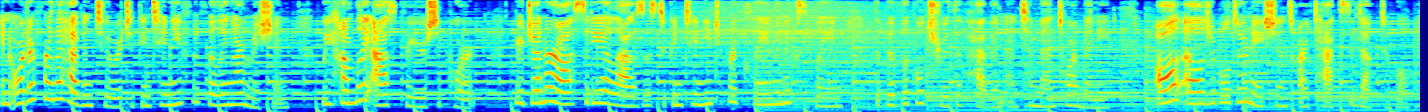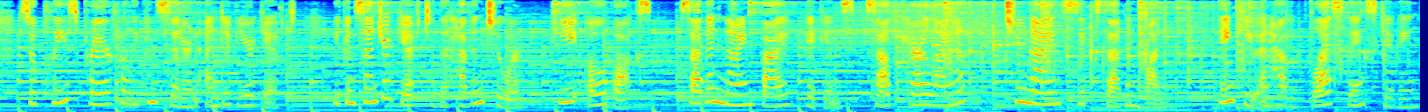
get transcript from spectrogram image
In order for the Heaven Tour to continue fulfilling our mission, we humbly ask for your support. Your generosity allows us to continue to proclaim and explain the biblical truth of heaven and to mentor many. All eligible donations are tax deductible, so please prayerfully consider an end of year gift. You can send your gift to the Heaven Tour, P.O. Box 795 Pickens, South Carolina 29671. Thank you and have a blessed Thanksgiving.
